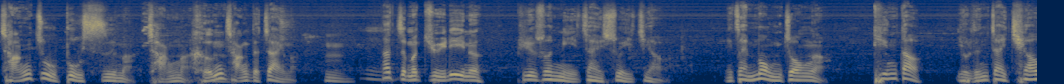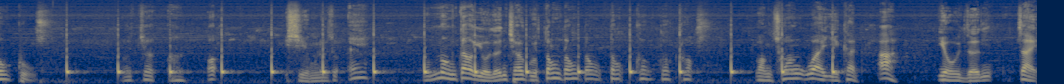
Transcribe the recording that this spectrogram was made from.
常住不思嘛，常嘛，恒常的在嘛。嗯那怎么举例呢？譬如说你在睡觉，你在梦中啊，听到有人在敲鼓，我就啊哦醒了说，哎，我梦到有人敲鼓，咚咚咚咚咚咚咚，往窗外一看啊，有人在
